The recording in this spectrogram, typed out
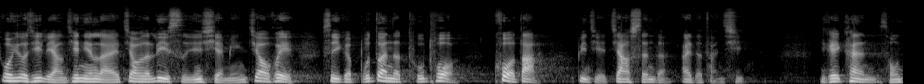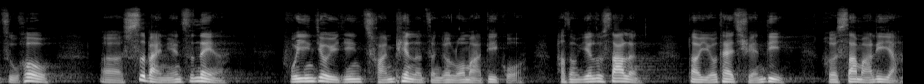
过去这两千年来，教会的历史已经显明，教会是一个不断的突破、扩大。并且加深的爱的团契，你可以看从主后呃四百年之内啊，福音就已经传遍了整个罗马帝国。它从耶路撒冷到犹太全地和撒玛利亚，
